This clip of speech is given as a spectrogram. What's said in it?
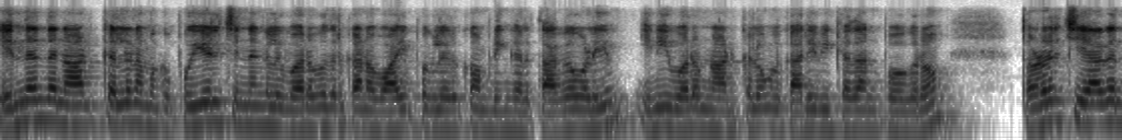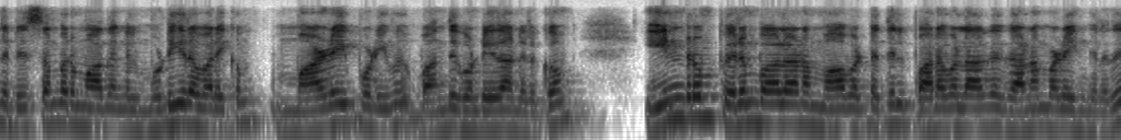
எந்தெந்த நாட்களில் நமக்கு புயல் சின்னங்கள் வருவதற்கான வாய்ப்புகள் இருக்கும் அப்படிங்கிற தகவலையும் இனி வரும் நாட்களும் உங்களுக்கு அறிவிக்க தான் போகிறோம். தொடர்ச்சியாக இந்த டிசம்பர் மாதங்கள் முடிகிற வரைக்கும் மழை பொழிவு வந்து கொண்டே தான் இருக்கும். இன்றும் பெரும்பாலான மாவட்டத்தில் பரவலாக கனமழைங்கிறது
